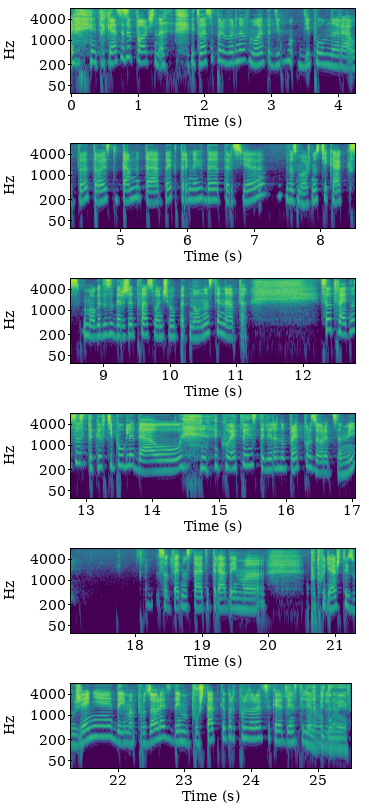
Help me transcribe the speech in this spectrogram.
Така се започна. И това се превърна в моята дипломна работа. Тоест, от там нататък тръгнах да търся възможности как мога да задържа това слънчево петно на стената. Съответно, с такъв тип огледало, което е инсталирано пред прозореца ми, Съответно, стаята трябва да има подходящо изложение, да има прозорец, да има площадка пред прозореца, къде да инсталираме. Може би да не е в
